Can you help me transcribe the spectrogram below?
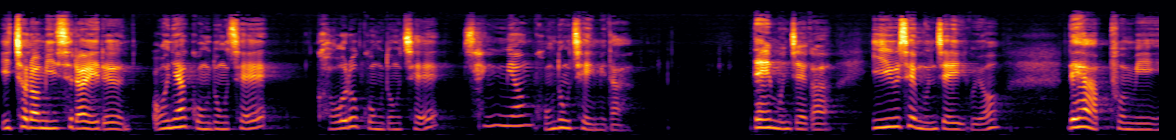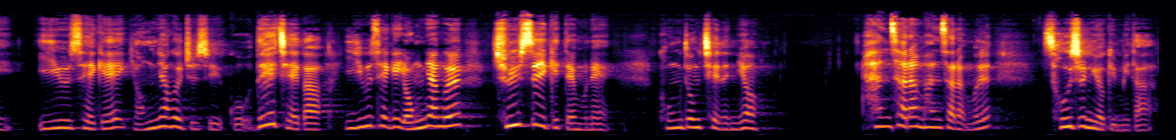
이처럼 이스라엘은 언약 공동체, 거룩 공동체, 생명 공동체입니다. 내 문제가 이웃의 문제이고요. 내 아픔이 이웃에게 영향을 줄 수 있고 내 죄가 이웃에게 영향을 줄 수 있기 때문에 공동체는요. 한 사람 한 사람을 소중히 여깁니다.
